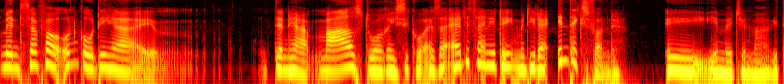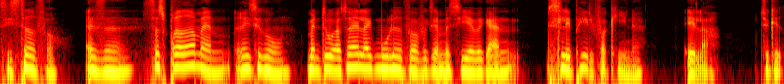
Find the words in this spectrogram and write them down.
men så for at undgå det her, øhm, den her meget store risiko, altså er det så en idé med de der indeksfonde øh, i emerging markets i stedet for? Altså, så spreder man risikoen. Men du har så heller ikke mulighed for for eksempel at sige, at jeg vil gerne slippe helt fra Kina. Eller Tyrkiet?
